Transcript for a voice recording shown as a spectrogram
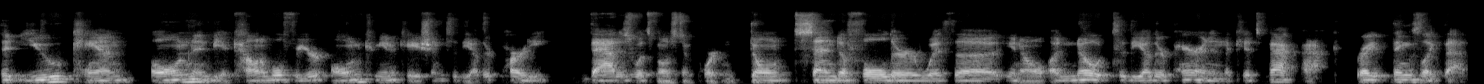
that you can own and be accountable for your own communication to the other party that is what's most important. Don't send a folder with a you know a note to the other parent in the kid's backpack right? Things like that.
